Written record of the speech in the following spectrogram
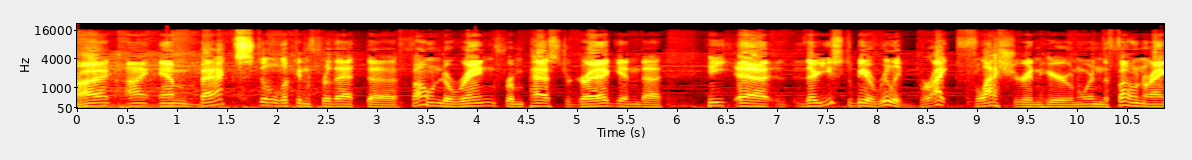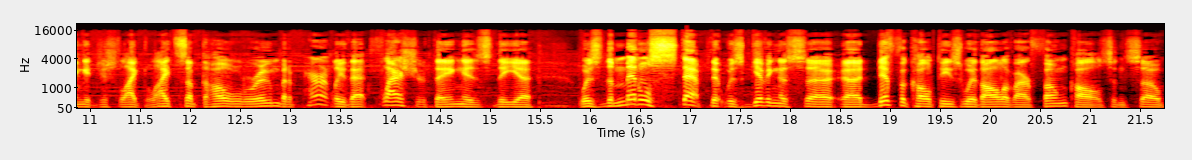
Right, I am back. Still looking for that uh, phone to ring from Pastor Greg, and uh, he. Uh, there used to be a really bright flasher in here, and when the phone rang, it just like lights up the whole room. But apparently, that flasher thing is the uh, was the middle step that was giving us uh, uh, difficulties with all of our phone calls, and so.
